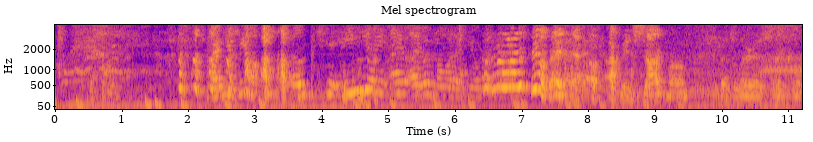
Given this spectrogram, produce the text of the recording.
how do you feel? okay. I, I don't know what I feel I don't know what I feel right now. I'm in shock, Mom. That's hilarious. Very cool.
